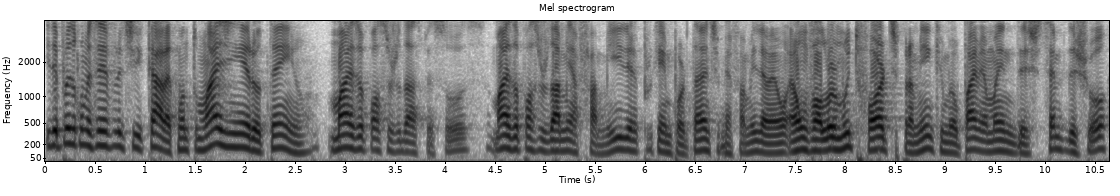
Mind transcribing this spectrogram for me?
E depois eu comecei a refletir, cara, quanto mais dinheiro eu tenho, mais eu posso ajudar as pessoas, mais eu posso ajudar a minha família, porque é importante, a minha família é um, é um valor muito forte para mim, que o meu pai e minha mãe deix- sempre deixou.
